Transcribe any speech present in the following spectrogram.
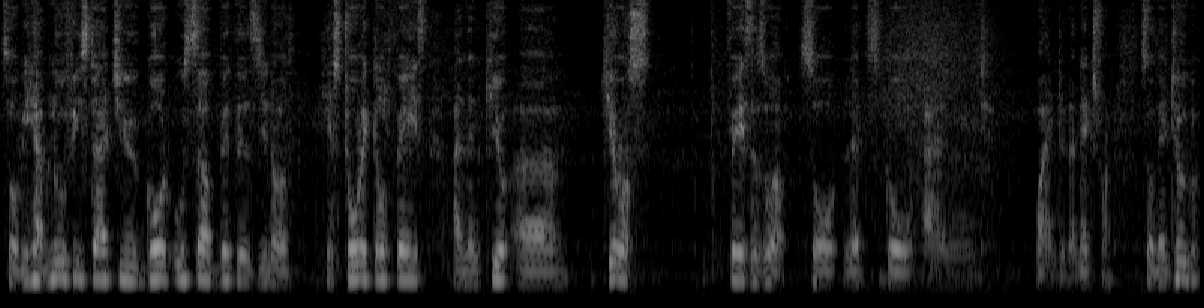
so we have Luffy statue God Usopp with his you know historical face and then Ky- uh, face as well. So let's go and find to the next one. So they took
